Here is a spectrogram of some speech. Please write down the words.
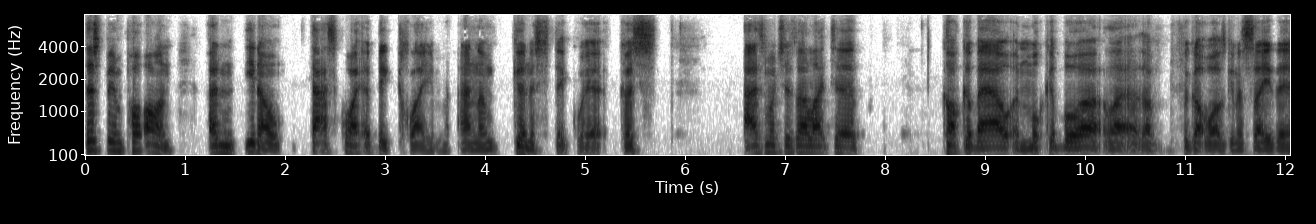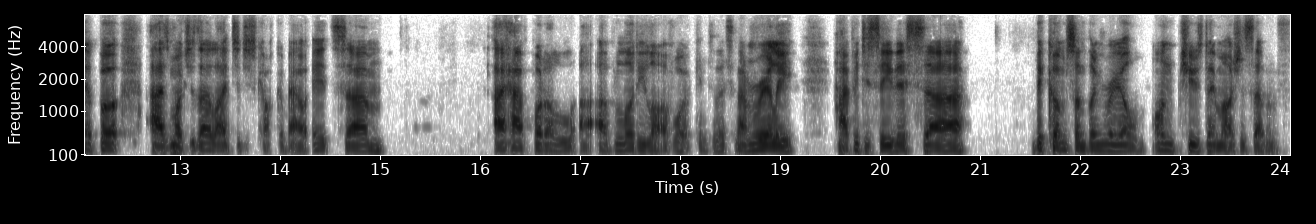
that's been put on. And, you know, that's quite a big claim, and I'm gonna stick with it because as much as I like to cock about and muck about, like, I forgot what I was gonna say there, but as much as I like to just cock about, it's um, I have put a, a bloody lot of work into this, and I'm really happy to see this uh, become something real on Tuesday, March the seventh.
